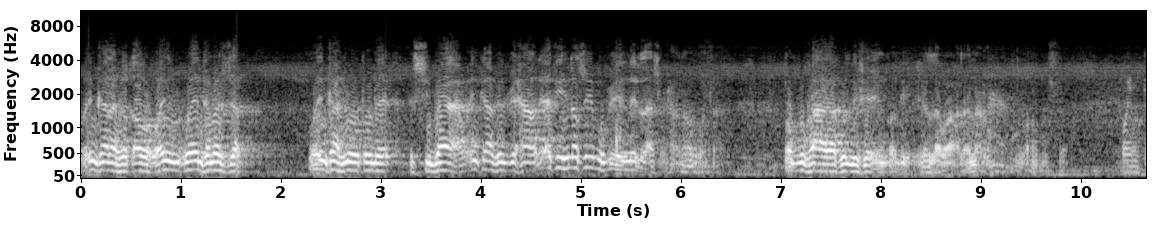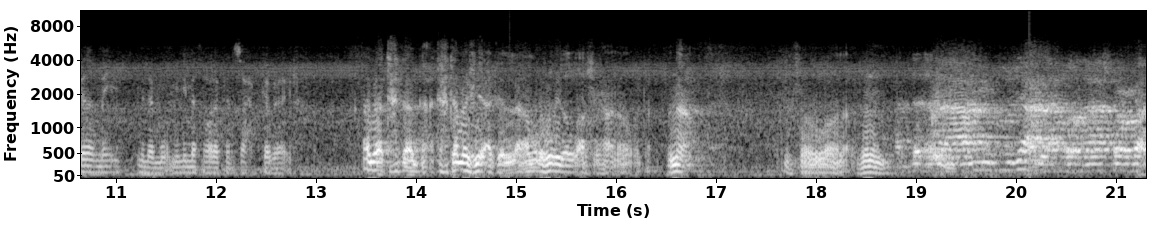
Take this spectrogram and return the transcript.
وإن كان في القبر وإن, وإن تمزق وإن كان في بطون السباع وإن كان في البحار يأتيه نصيبه بإذن الله سبحانه وتعالى. ربك على كل شيء قدير جل وعلا. نعم. اللهم المستعان وإن كان الميت من المؤمنين مثلا ولكن صاحب كبائر. هذا تحت تحت مشيئة الله أمره إلى الله سبحانه وتعالى. نعم. نسأل الله العافية. حدثنا علي بن جعفر أخبرنا شعبة.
